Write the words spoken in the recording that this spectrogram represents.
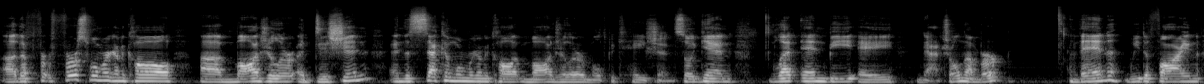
Uh, the first one we're going to call uh, modular addition, and the second one we're going to call it modular multiplication. So again, let n be a natural number. Then we define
